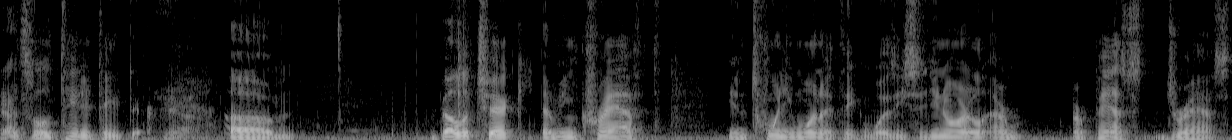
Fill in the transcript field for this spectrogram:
Yeah. that's a little tete-a-tete there. Yeah. Um, Belichick, I mean Kraft, in 21, I think it was. He said, you know, our, our, our past drafts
